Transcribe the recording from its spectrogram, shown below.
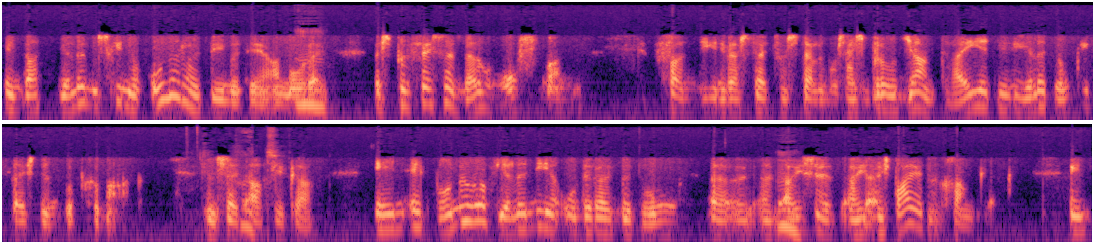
en wat julle miskien 'n onderhoud doen met hom môre, mm. is professor Lou Hofman van die Universiteit van Stellenbosch. Hy's briljant. Hy het hierdie hele donkie vleis ding oopgemaak in Suid-Afrika. En ek wonder of julle nie 'n onderhoud met hom uh, uh, hy's hy, hy's baie toeganklik. En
